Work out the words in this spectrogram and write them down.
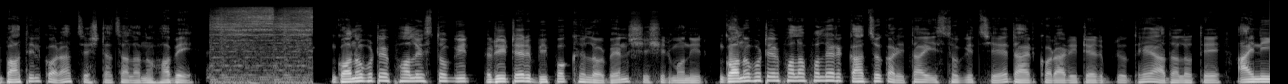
বাতিল করার চেষ্টা চালানো হবে। গণভোটের ফল স্থগিত রিটের বিপক্ষে লড়বেন শিশির মনির। গণভোটের ফলাফলের কার্যকারিতা স্থগিত চেয়ে দায়ের করা রিটের বিরুদ্ধে আদালতে আইনি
